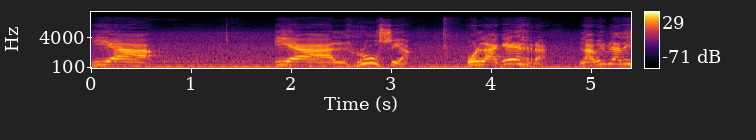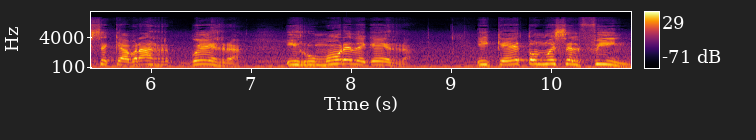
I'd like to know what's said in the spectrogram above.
y a, y a Rusia por la guerra. La Biblia dice que habrá guerra y rumores de guerra. Y que esto no es el fin.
